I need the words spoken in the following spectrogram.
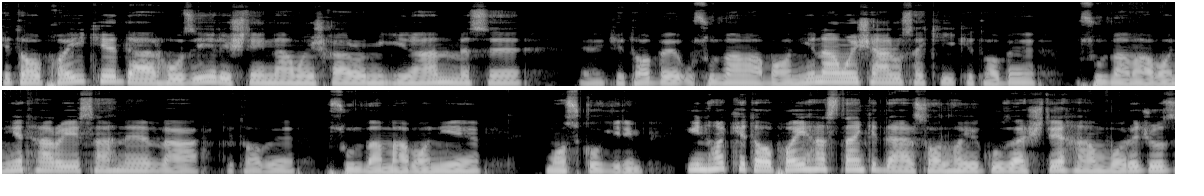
کتاب هایی که در حوزه رشته نمایش قرار می‌گیرن مثل کتاب اصول و مبانی نمایش عروسکی کتاب اصول و مبانی طراحی صحنه و کتاب اصول و مبانی ماسکو گیریم. اینها کتاب هایی هستند که در سالهای گذشته همواره جز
